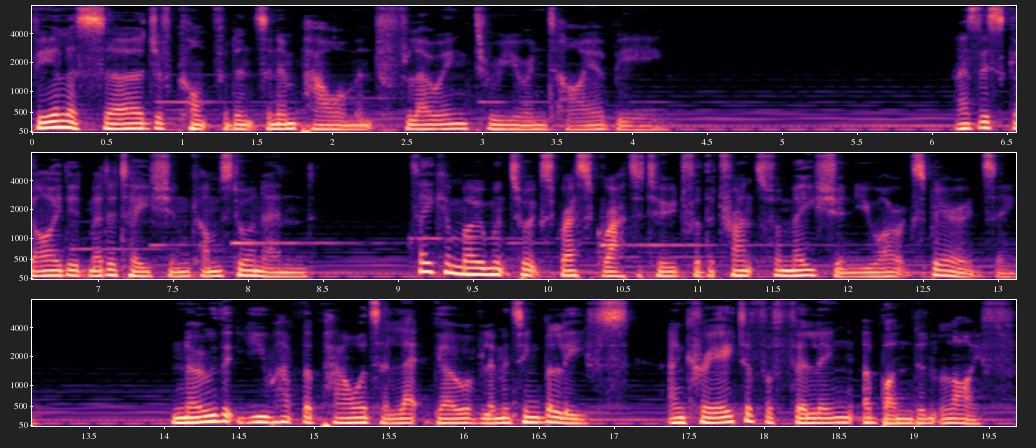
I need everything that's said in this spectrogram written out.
Feel a surge of confidence and empowerment flowing through your entire being. As this guided meditation comes to an end, take a moment to express gratitude for the transformation you are experiencing. Know that you have the power to let go of limiting beliefs and create a fulfilling, abundant life.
